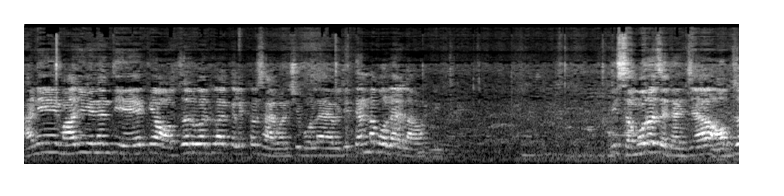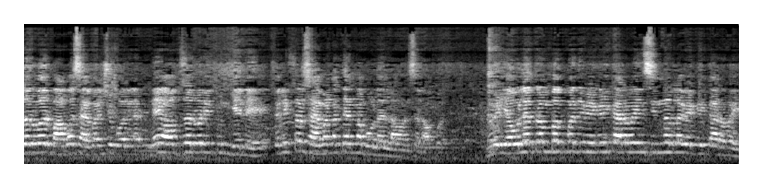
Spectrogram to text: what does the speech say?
आणि माझी विनंती आहे की ऑब्झर्व्हरला कलेक्टर साहेबांशी बोलायऐवजी त्यांना बोलायला लावा मी समोरच आहे त्यांच्या. ऑब्झर्व्हर बाबासाहेबांशी बोलण्या नाही ऑब्झर्व्हर इथून गेले. कलेक्टर साहेबांना त्यांना बोलायला लावा सर आपण. बरं येवल्या त्र्यंबकमध्ये वेगळी कारवाई सिन्नरला वेगळी कारवाई.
